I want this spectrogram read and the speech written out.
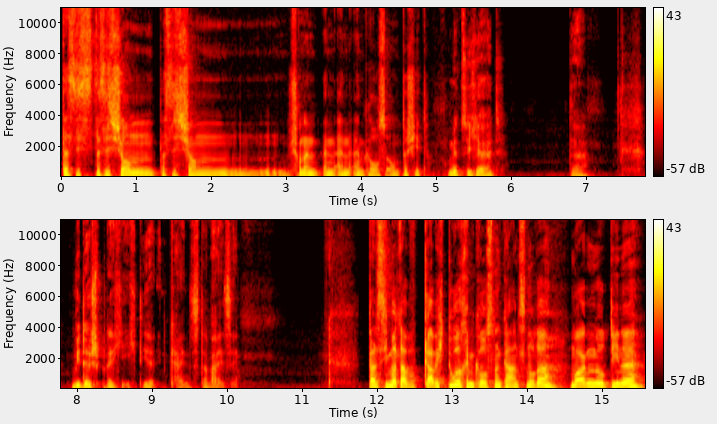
das ist, das ist schon, das ist schon, schon ein, ein, ein großer Unterschied. Mit Sicherheit. Da widerspreche ich dir in keinster Weise. Dann sind wir da, glaube ich, durch im Großen und Ganzen, oder? Morgenroutine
